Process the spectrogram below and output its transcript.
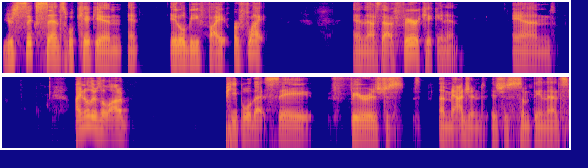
your sixth sense will kick in and it'll be fight or flight. And that's that fear kicking in. And I know there's a lot of people that say fear is just imagined. It's just something that's,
